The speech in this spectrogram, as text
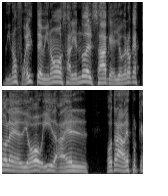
vino fuerte, vino saliendo del saque. Yo creo que esto le dio vida a él otra vez, porque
